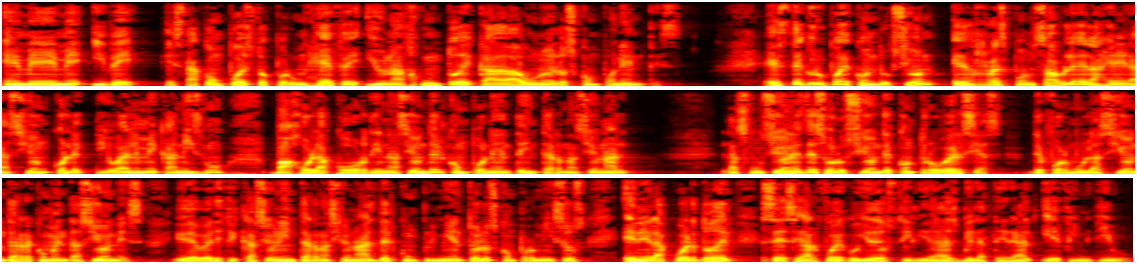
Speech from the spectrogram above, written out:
MMIB está compuesto por un jefe y un adjunto de cada uno de los componentes. Este grupo de conducción es responsable de la generación colectiva del mecanismo bajo la coordinación del componente internacional. Las funciones de solución de controversias, de formulación de recomendaciones y de verificación internacional del cumplimiento de los compromisos en el acuerdo del cese al fuego y de hostilidades bilateral y definitivo.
